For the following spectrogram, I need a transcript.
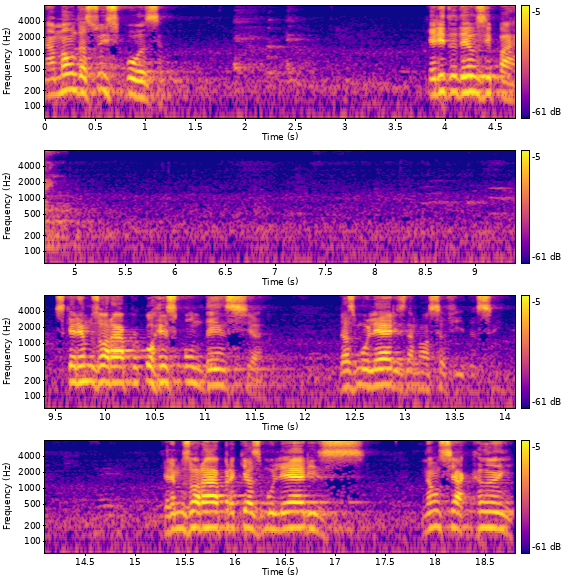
na mão da sua esposa. Querido Deus e Pai, Nós queremos orar por correspondência das mulheres na nossa vida, Senhor. Queremos orar para que as mulheres não se acanhem,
